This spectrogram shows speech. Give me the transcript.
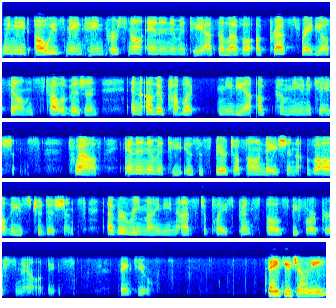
We need always maintain personal anonymity at the level of press, radio, films, television, and other public media of communications. 12. Anonymity is the spiritual foundation of all these traditions, ever reminding us to place principles before personalities. Thank you. Thank you, Joni.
